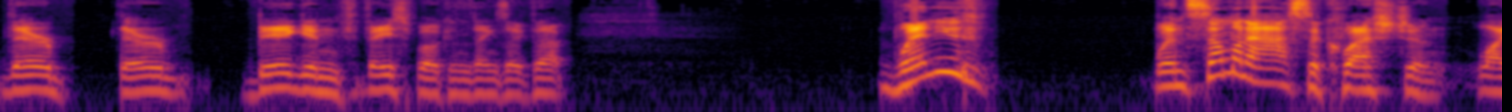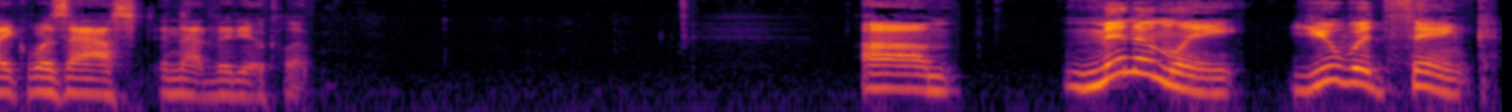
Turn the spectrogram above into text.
they're they're big in Facebook and things like that. When you when someone asks a question like was asked in that video clip, um, minimally you would think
